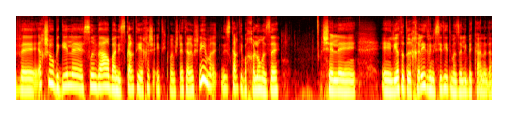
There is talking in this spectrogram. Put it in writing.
ואיכשהו בגיל 24 נזכרתי, אחרי שהייתי כבר עם שני תארים שניים, נזכרתי בחלום הזה של אה, להיות אדריכלית, וניסיתי את מזלי בקנדה.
